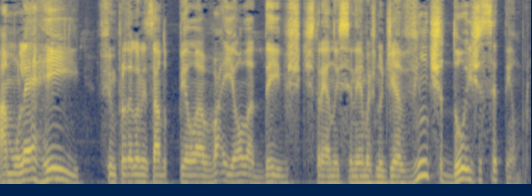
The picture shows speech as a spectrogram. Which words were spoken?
A Mulher Rei, filme protagonizado pela Viola Davis, que estreia nos cinemas no dia 22 de setembro.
